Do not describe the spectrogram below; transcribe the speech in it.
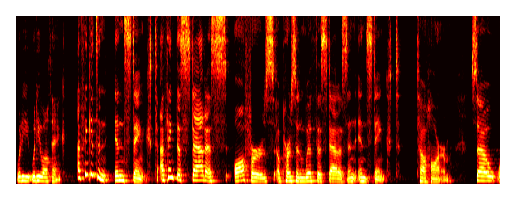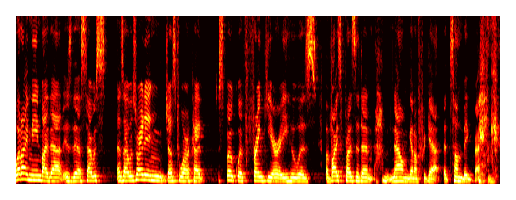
What do you what do you all think? I think it's an instinct. I think the status offers a person with the status an instinct to harm. So what I mean by that is this. I was as I was writing Just Work, I spoke with Frank Yeary, who was a vice president. Now I'm going to forget at some big bank.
